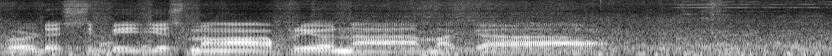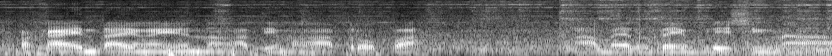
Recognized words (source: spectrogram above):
The videos mga kaprio na mag ah, pakain tayo ngayon ng ating mga tropa. Ah, mayroon tayong blessing na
